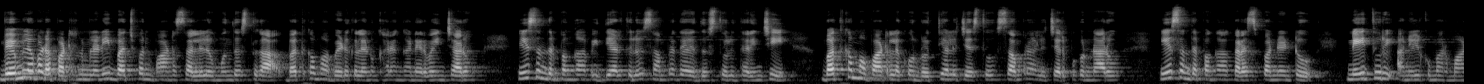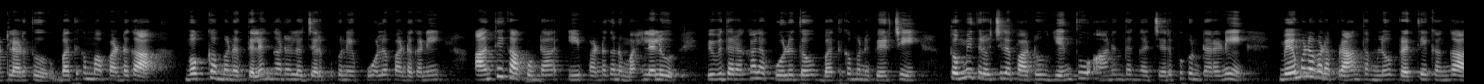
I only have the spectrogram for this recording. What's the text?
వేములవాడ పట్టణంలోని బచ్పన్ పాఠశాలలో ముందస్తుగా బతుకమ్మ వేడుకలను ఘనంగా నిర్వహించారు. ఈ సందర్భంగా విద్యార్థులు సంప్రదాయ దుస్తులు ధరించి బతుకమ్మ పాటలకు నృత్యాలు చేస్తూ సంబరాలు జరుపుకున్నారు. ఈ సందర్భంగా కరెస్పాండెంట్ నేతూరి అనిల్ కుమార్ మాట్లాడుతూ బతుకమ్మ పండుగ ఒక్క మన తెలంగాణలో జరుపుకునే పూల పండుగని అంతేకాకుండా ఈ పండుగను మహిళలు వివిధ రకాల పూలతో బతుకమ్మను పేర్చి తొమ్మిది రోజుల పాటు ఎంతో ఆనందంగా జరుపుకుంటారని వేములవాడ ప్రాంతంలో ప్రత్యేకంగా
